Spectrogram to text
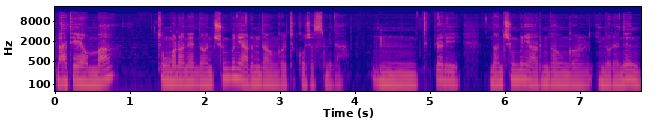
라디의 엄마, 동물원의 넌 충분히 아름다운 걸 듣고 오셨습니다. 음, 특별히 넌 충분히 아름다운 걸 이 노래는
